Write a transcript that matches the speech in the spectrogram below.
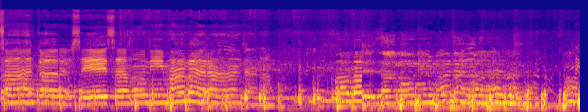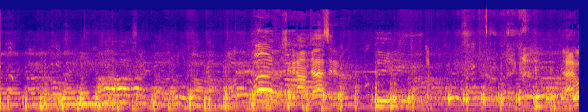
शंकर से मनरञ्जनं शेषमुनि श्रीराम जय श्रीराम। जय हो।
